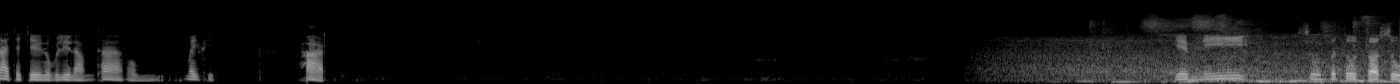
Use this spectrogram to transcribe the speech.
น่าจะเจอกับบุรีรัมย์ถ้าผมไม่ผิดพลาด เกมนี้ศูนย์ประตูต่อศู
